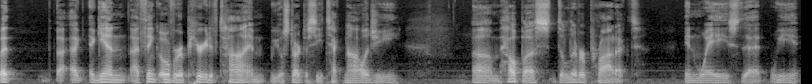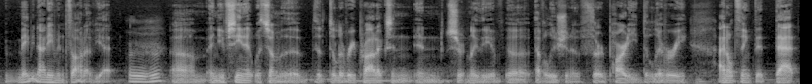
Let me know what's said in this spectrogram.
but uh, again, I think over a period of time, you'll start to see technology um, help us deliver product in ways that we maybe not even thought of yet. Um, and you've seen it with some of the, the delivery products and, and certainly the uh, evolution of third party delivery. I don't think that that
